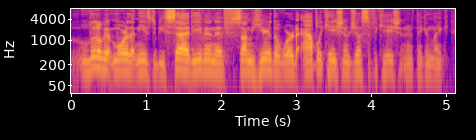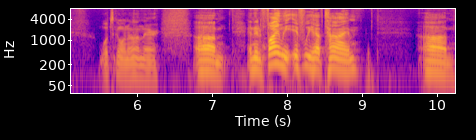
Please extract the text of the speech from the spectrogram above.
little bit more that needs to be said, even if some hear the word application of justification. They're thinking, like, what's going on there? Um, and then finally, if we have time, um,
